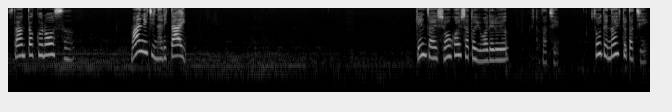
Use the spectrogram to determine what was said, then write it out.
サンタクロース、毎日なりたい。現在障害者と言われる人たち、そうでない人たち、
